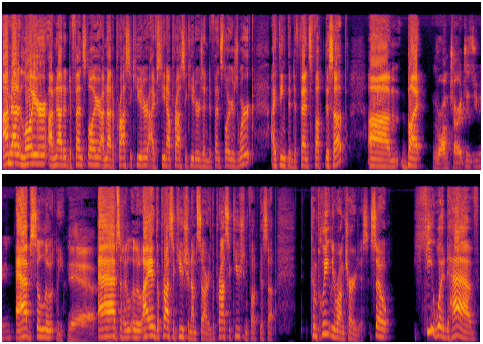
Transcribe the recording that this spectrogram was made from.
I'm not a lawyer. I'm not a defense lawyer. I'm not a prosecutor. I've seen how prosecutors and defense lawyers work. I think the defense fucked this up. Um, but wrong charges, you mean? Absolutely. Yeah. Absolutely. I and the prosecution. I'm sorry. The prosecution fucked this up. Completely wrong charges. So he would have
